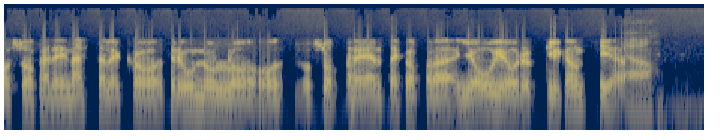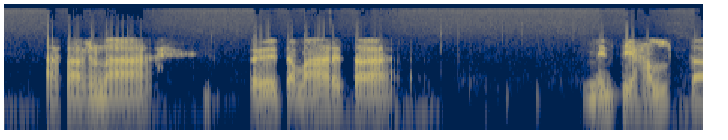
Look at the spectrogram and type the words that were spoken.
og svo ferði í næsta leik og 3-0 og, og, og svo bara er þetta eitthvað bara jójó ruggl í gangi að, að það er svona auðvitað var þetta myndi halda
